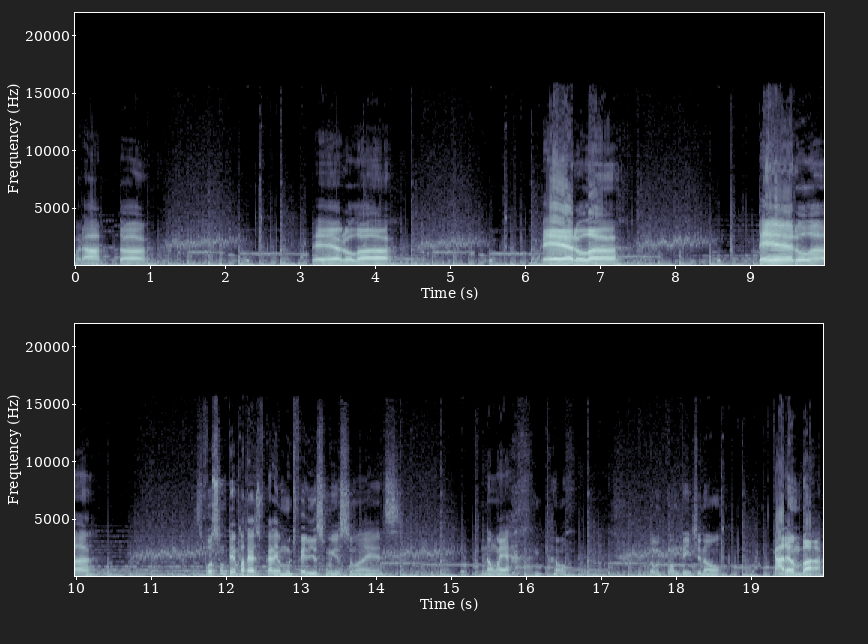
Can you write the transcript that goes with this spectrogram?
prata, pérola, pérola, pérola. Se fosse um tempo atrás eu ficaria muito feliz com isso, mas não é. Então, não tô muito contente não. Caramba!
